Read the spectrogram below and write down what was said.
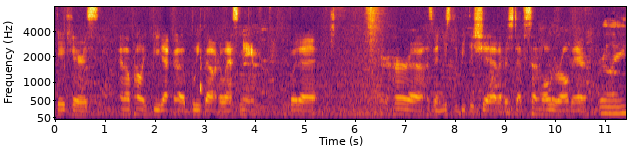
daycare is, and I'll probably beat out, uh, bleep out her last name, but uh, her, her uh, husband used to beat the shit out of her stepson while we were all there. Really?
